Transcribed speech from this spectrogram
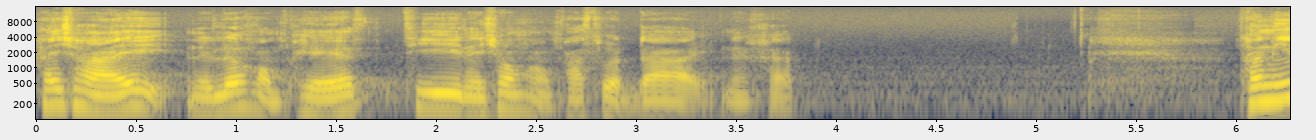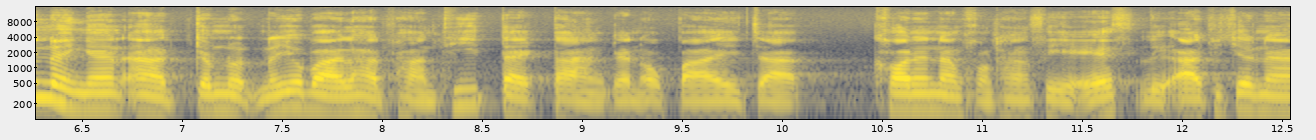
ให้ใช้ในเรื่องของ paste ที่ในช่องของ password ได้นะครับ ทั้งนี้หน่วยงานอาจกำหนดนโยบายรหัสผ่านที่แตกต่างกันออกไปจากข้อแนะนำของทาง CAS หรืออาจพิจารณา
